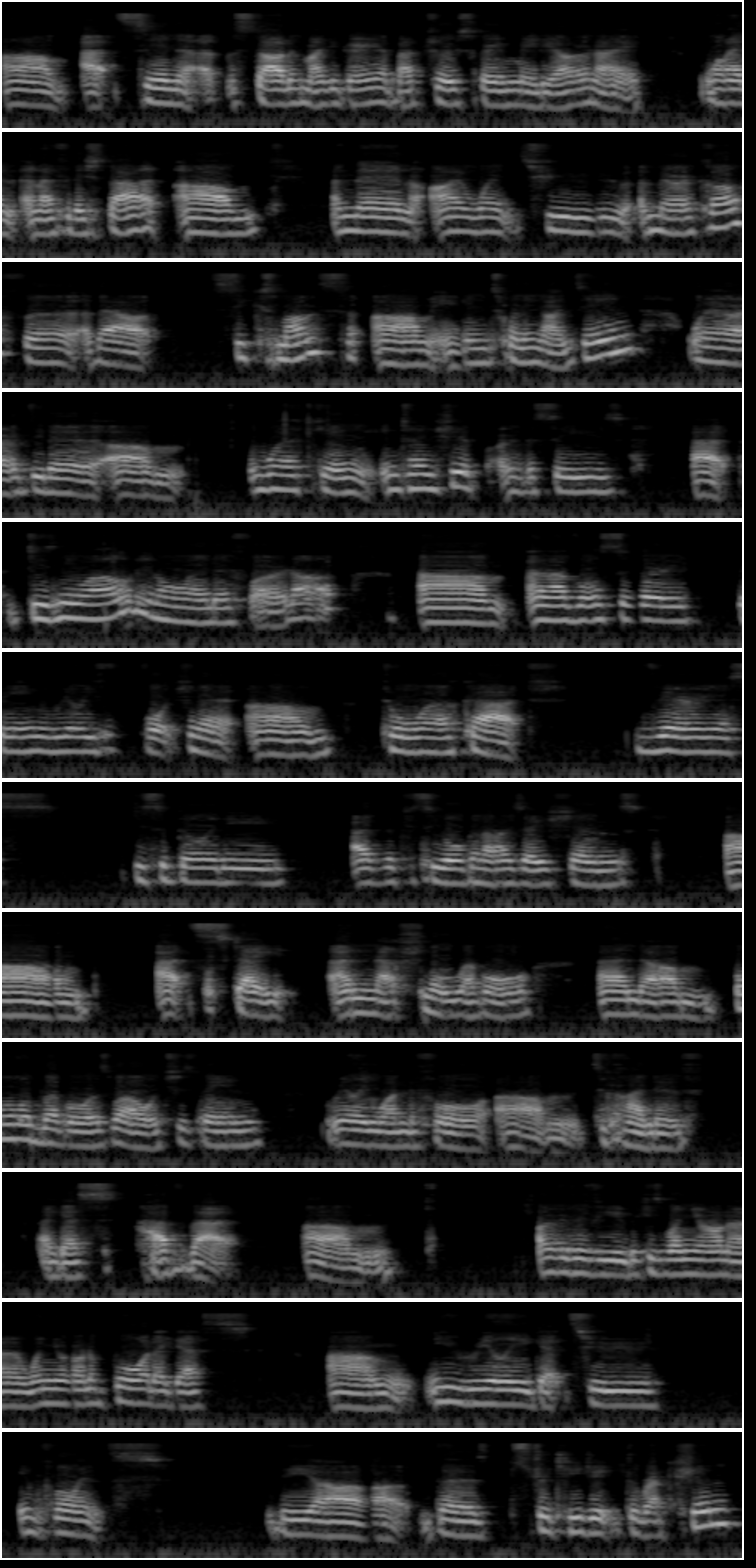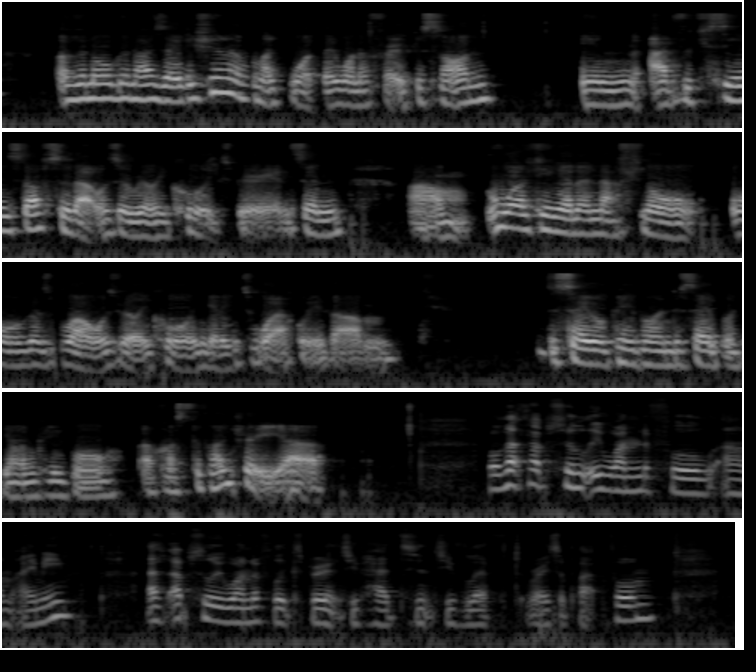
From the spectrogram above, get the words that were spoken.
um, at SYN at the start of my degree, a bachelor degree in media, and I went and I finished that. Um, and then I went to America for about six months um, in 2019, where I did a um, working internship overseas at Disney World in Orlando, Florida. Um, and I've also been really fortunate um, to work at various disability advocacy organizations um, at state and national level and um, board level as well, which has been really wonderful um, to kind of, I guess, have that um, overview. Because when you're on a when you're on a board, I guess um, you really get to influence the uh, the strategic direction of an organization and like what they want to focus on in advocacy and stuff. So that was a really cool experience. And um, working at a national org as well was really cool and getting to work with um, disabled people and disabled young people across the country. Yeah. Well, that's absolutely wonderful, um, Amy an absolutely wonderful experience you've had since you've left a Platform.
